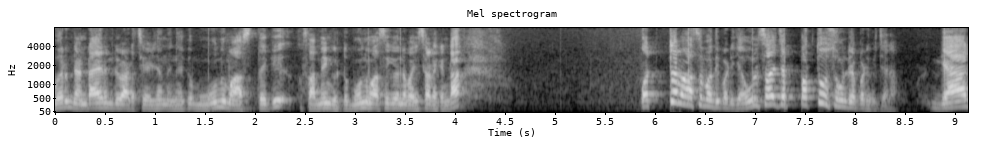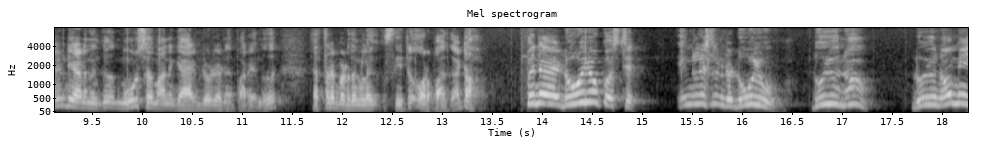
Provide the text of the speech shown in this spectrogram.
വെറും രണ്ടായിരം രൂപ അടച്ചു കഴിഞ്ഞാൽ നിങ്ങൾക്ക് മൂന്ന് മാസത്തേക്ക് സമയം കിട്ടും. മൂന്ന് മാസത്തേക്ക് പിന്നെ പൈസ അടയ്ക്കേണ്ട ഒറ്റ മാസം മതി പഠിക്കാം ഉത്സാഹിച്ച പത്ത് ദിവസം കൊണ്ടേ ഞാൻ പഠിപ്പിച്ചുതരാം. ഗ്യാരണ്ടിയാണ് നിങ്ങൾക്ക് നൂറ് ശതമാനം ഗ്യാരണ്ടിയോടെയാണ് പറയുന്നത്. എത്ര പെട്ടെന്ന് നിങ്ങൾ സീറ്റ് ഉറപ്പാക്കുക കേട്ടോ. പിന്നെ ഡു യു ക്വസ്റ്റ്യൻ ഇംഗ്ലീഷിലുണ്ട് do you do you know do you know me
